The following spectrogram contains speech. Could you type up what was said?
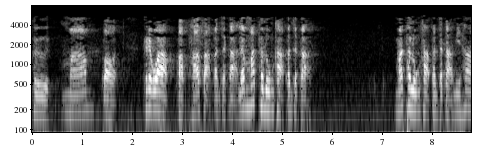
ผืด ม้าม ปอดเรียกว่าปรับภาษาปัญจกะ แล้วมัทลุงขะปัญจกะ มัทลุงขะปัญจกะมีห้า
